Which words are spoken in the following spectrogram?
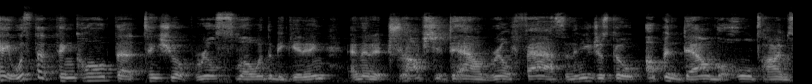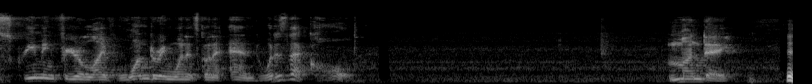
Hey, what's that thing called that takes you up real slow in the beginning and then it drops you down real fast and then you just go up and down the whole time screaming for your life, wondering when it's going to end? What is that called? Monday. I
